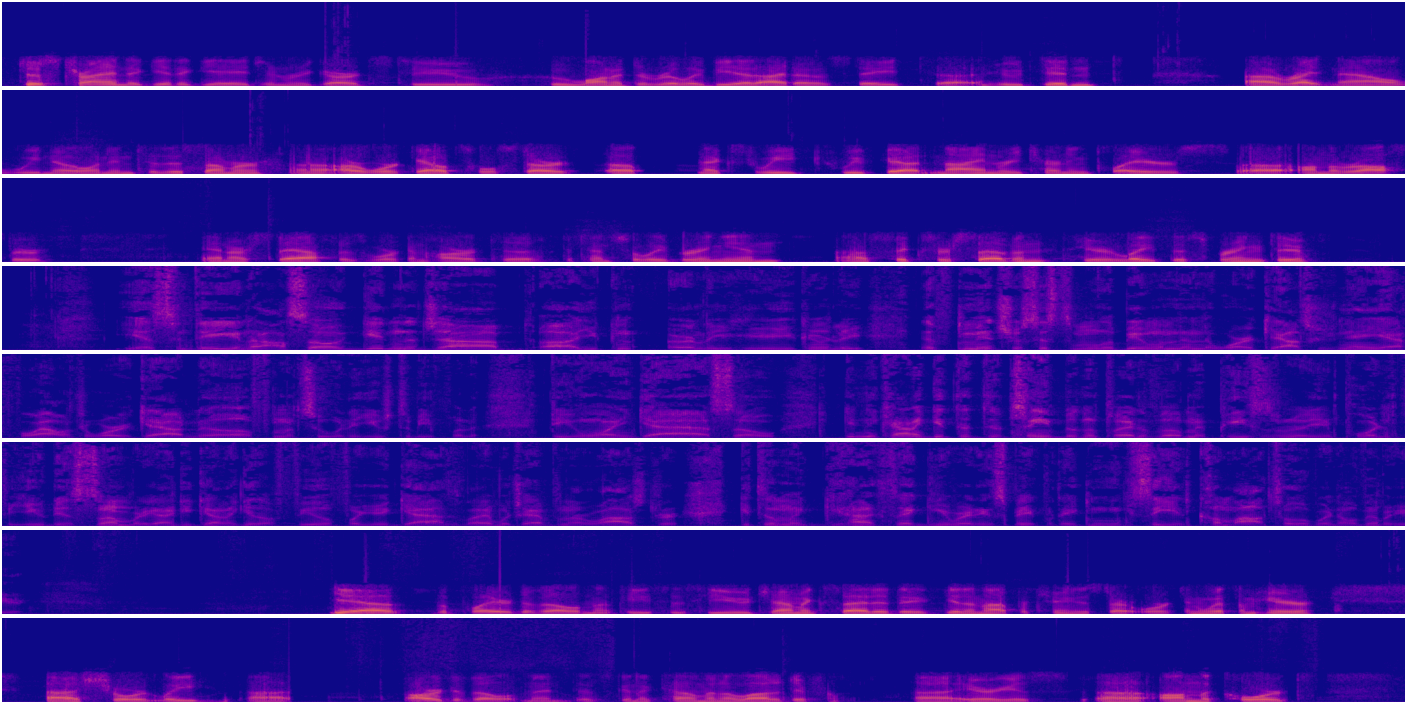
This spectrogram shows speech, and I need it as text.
just trying to get a gauge in regards to who wanted to really be at Idaho State uh, and who didn't. Right now, we know and into the summer, our workouts will start up next week. We've got nine returning players on the roster, and our staff is working hard to potentially bring in uh, six or seven here late this spring too. Yes, indeed, and also getting the job. Uh, you can early here. You can really implement your system a little bit when in the workouts. Because now you have four hours to work out uh, from the two that it used to be for the D one guys. So getting to kind of get the, the, team building, player development piece is really important for you this summer. You got to kind of get a feel for your guys, like what you have on the roster. Get them kind of get ready to expect what they can see and come October and November here. Yeah, the player development piece is huge. I'm excited to get an opportunity to start working with them here uh, shortly. Uh, our development is going to come in a lot of different uh, areas. Uh, on the court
